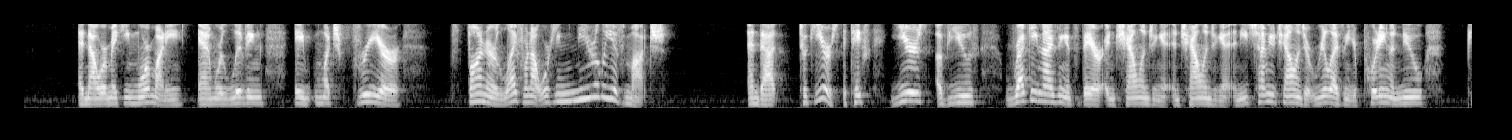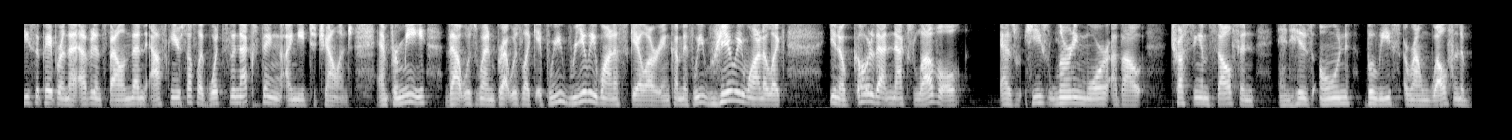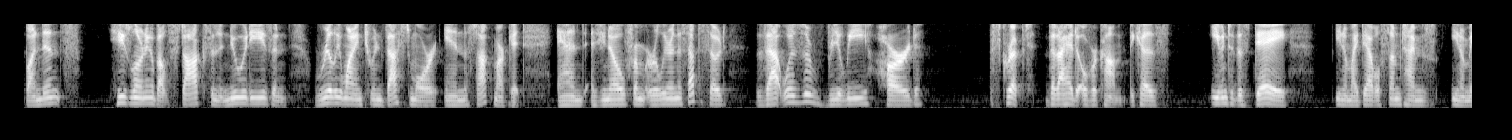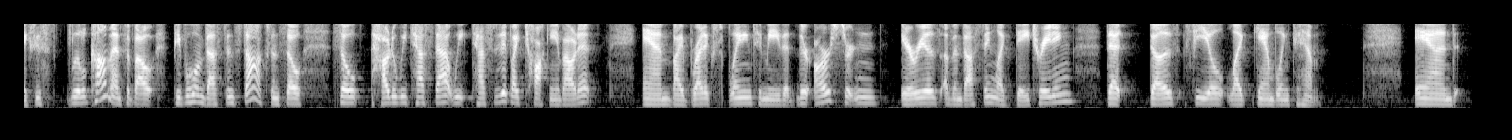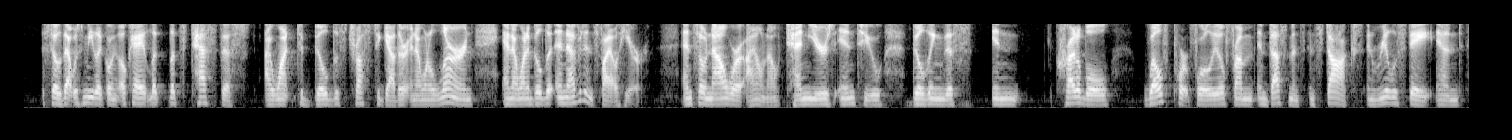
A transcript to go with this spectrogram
And now we're making more money and we're living a much freer, funner life. We're not working nearly as much. And that took years. It takes years of youth recognizing it's there and challenging it and challenging it. And each time you challenge it, realizing you're putting a new piece of paper in that evidence file and then asking yourself like what's the next thing i need to challenge and for me that was when bret was like if we really want to scale our income if we really want to like you know go to that next level as he's learning more about trusting himself and and his own beliefs around wealth and abundance He's learning about stocks and annuities and really wanting to invest more in the stock market. And as you know from earlier in this episode, that was a really hard script that I had to overcome because even to this day, you know, my dad will sometimes, you know, makes these little comments about people who invest in stocks. And so, so how do we test that? We tested it by talking about it and by Bret explaining to me that there are certain areas of investing, like day trading, that does feel like gambling to him. And so that was me like going, okay, let, let's test this. I want to build this trust together and I want to learn and I want to build an evidence file here. And so now we're, I don't know, 10 years into building this incredible wealth portfolio from investments in stocks and real estate and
